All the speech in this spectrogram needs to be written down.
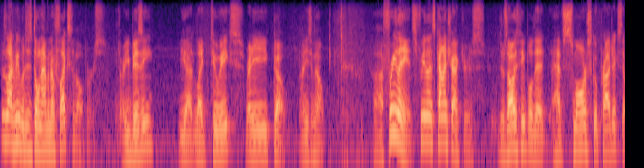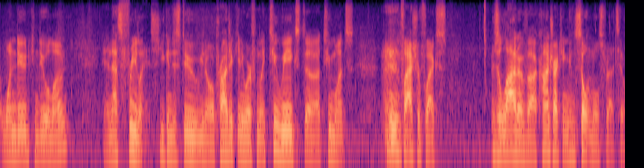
There's a lot of people just don't have enough Flex developers. Are you busy? You got like two weeks? Ready? Go. I need some help. Uh, freelance, freelance contractors. There's always people that have smaller scope projects that one dude can do alone, and that's freelance. You can just do you know a project anywhere from like two weeks to two months, Flash or Flex. There's a lot of uh, contracting consultant roles for that too.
